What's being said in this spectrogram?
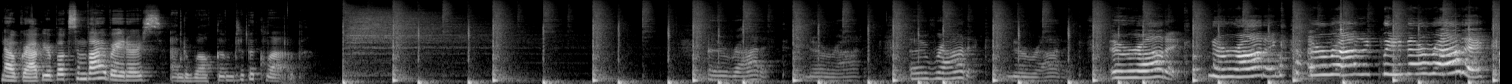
Now grab your books and vibrators. And welcome to the club. Erotic, neurotic, erotic, neurotic, erotic, neurotic, erotically neurotic.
